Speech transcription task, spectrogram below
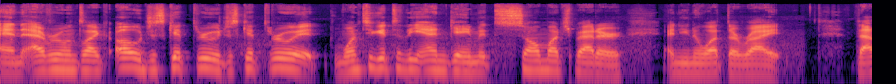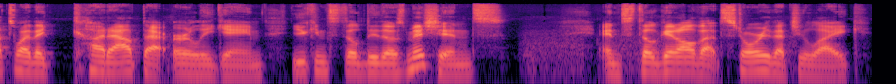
and everyone's like, "Oh, just get through it, just get through it." Once you get to the end game, it's so much better. And you know what? They're right. That's why they cut out that early game. You can still do those missions and still get all that story that you like,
